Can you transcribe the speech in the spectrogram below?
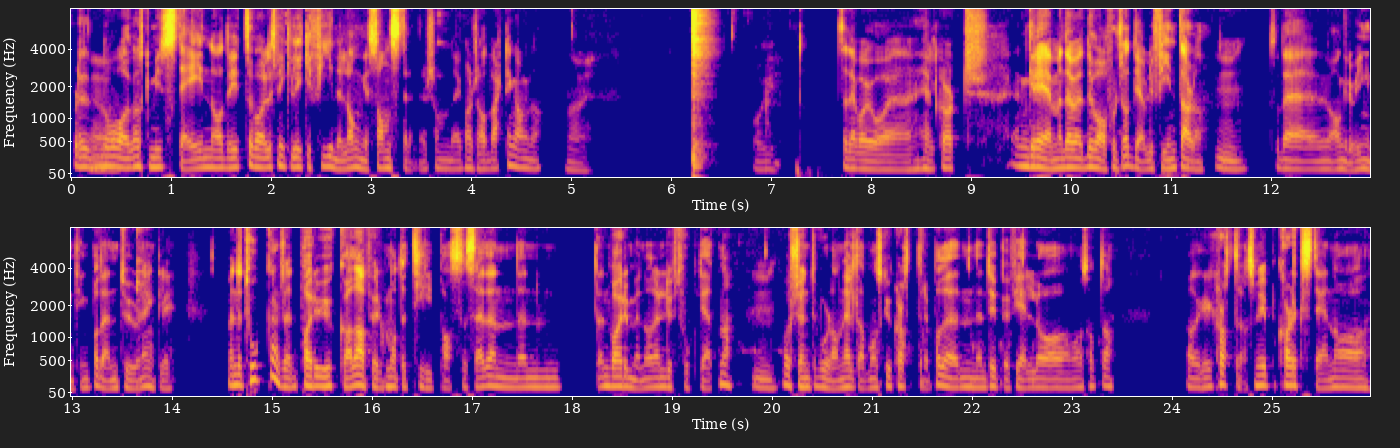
For det, Ja. nå var det ganske mye stein og dritt, så det var liksom ikke like fine, lange sandstrender som det kanskje hadde vært en gang, da. Nei. Oi. Så det var jo eh, helt klart en greie, men det, det var fortsatt jævlig fint der, da. Mm. Så det jeg angrer jo ingenting på den turen, egentlig. Men det tok kanskje et par uker da, før på en måte tilpasse seg den, den, den varmen og den luftfuktigheten. da. Mm. Og skjønte hvordan helt at man skulle klatre på den, den type fjell og, og sånt. da. Jeg hadde ikke klatra så mye på kalkstein. og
